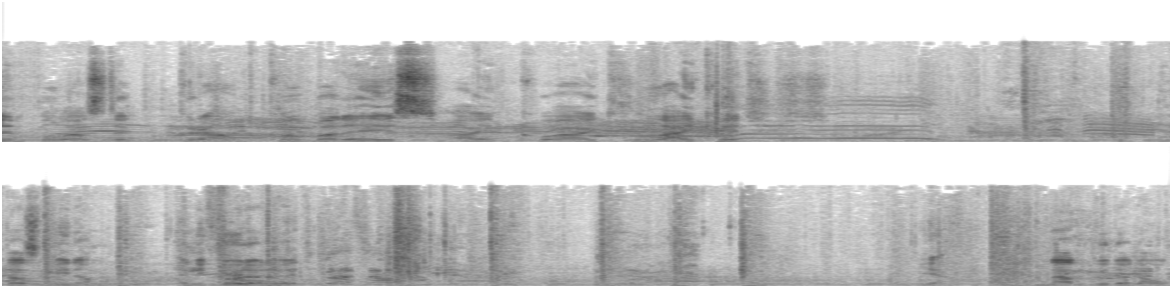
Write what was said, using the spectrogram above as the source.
Simple as the ground combat is, I quite like it. Doesn't mean I'm any good at it. Yeah, not good at all.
